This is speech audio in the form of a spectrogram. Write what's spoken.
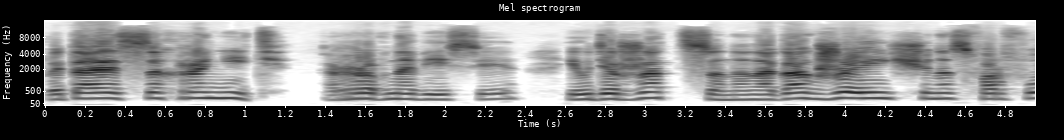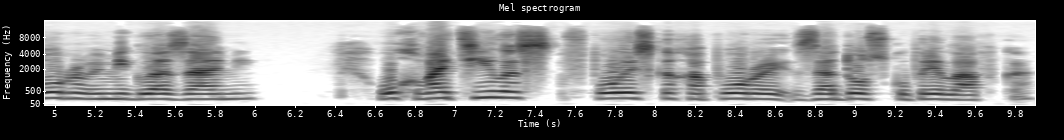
Пытаясь сохранить равновесие и удержаться на ногах, женщина с фарфоровыми глазами ухватилась в поисках опоры за доску прилавка.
